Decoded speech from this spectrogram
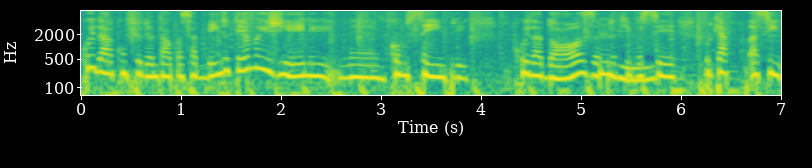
cuidar com o fio dental, passar bem. Tu ter uma higiene, né, como sempre cuidadosa para que Uhum. você porque a- assim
